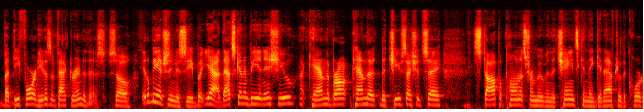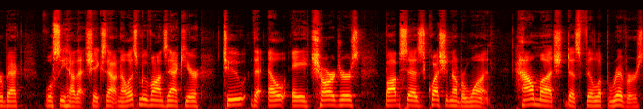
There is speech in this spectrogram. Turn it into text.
but Dee Ford, he doesn't factor into this, so it'll be interesting to see. But yeah, that's going to be an issue. Can the Bron- can the, the Chiefs, I should say, stop opponents from moving the chains? Can they get after the quarterback? We'll see how that shakes out. Now let's move on, Zach, here to the L.A. Chargers. Bob says, question number one: How much does Philip Rivers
